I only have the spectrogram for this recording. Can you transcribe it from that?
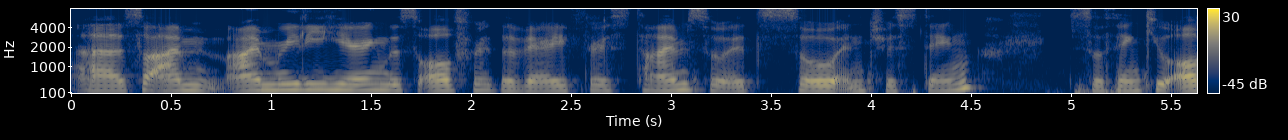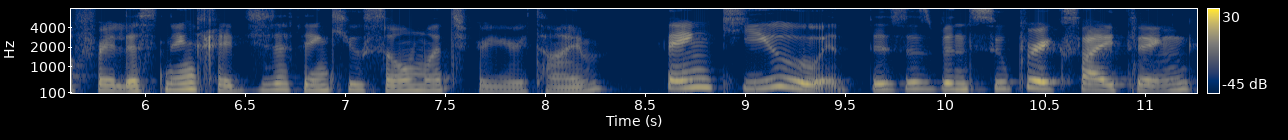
Uh, so I'm I'm really hearing this all for the very first time. So it's so interesting. So thank you all for listening. Khadija, thank you so much for your time. Thank you. This has been super exciting.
